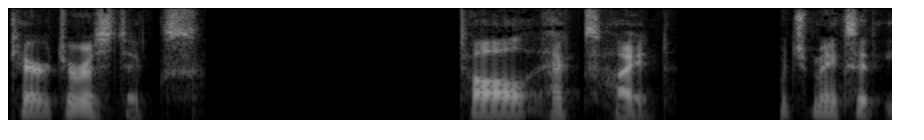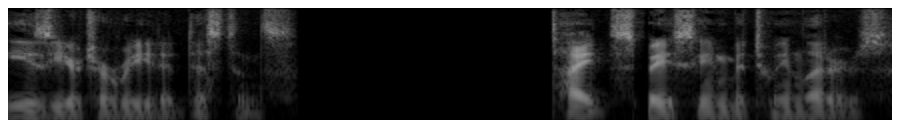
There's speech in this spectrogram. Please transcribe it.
Characteristics Tall X height, which makes it easier to read at distance. Tight spacing between letters.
